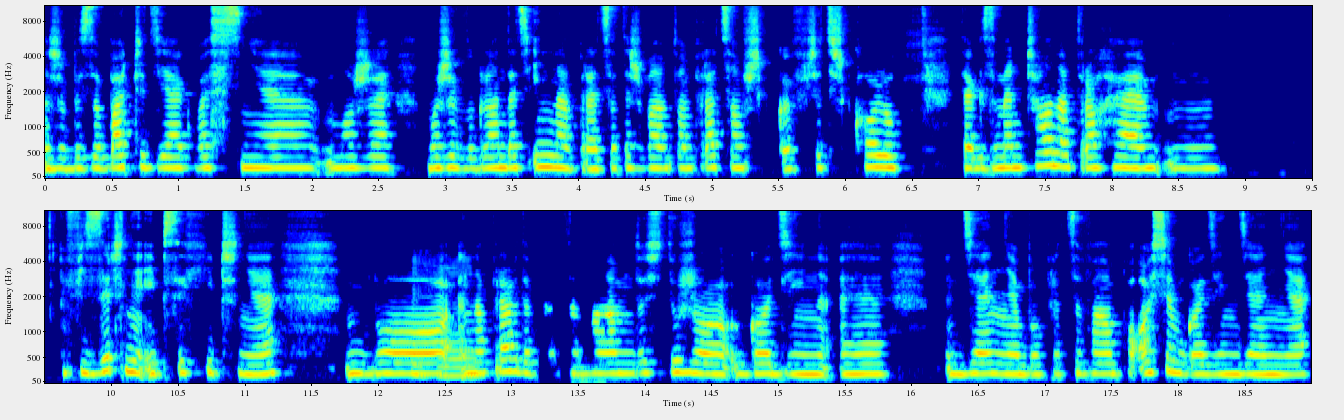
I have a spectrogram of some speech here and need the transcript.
żeby zobaczyć, jak właśnie może, może wyglądać inna praca. Też byłam tą pracą w, przedszkolu tak zmęczona trochę mm, fizycznie i psychicznie, bo mhm. naprawdę pracowałam dość dużo godzin y, dziennie, bo pracowałam po 8 godzin dziennie.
